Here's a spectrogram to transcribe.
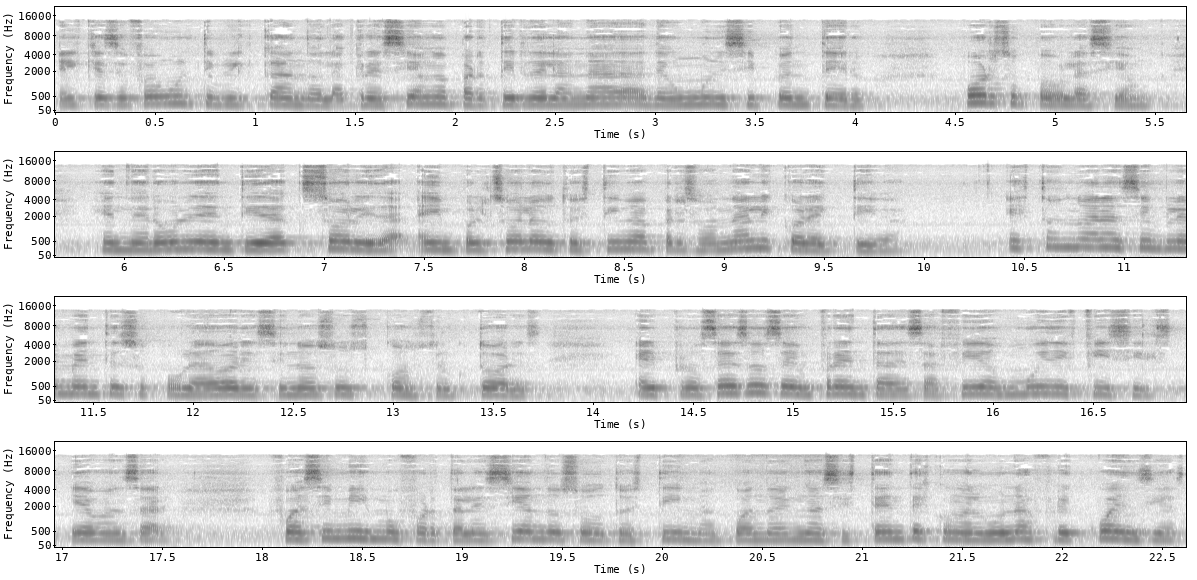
el que se fue multiplicando, la creación a partir de la nada de un municipio entero por su población, generó una identidad sólida e impulsó la autoestima personal y colectiva. Estos no eran simplemente sus pobladores, sino sus constructores. El proceso se enfrenta a desafíos muy difíciles y avanzar fue asimismo fortaleciendo su autoestima cuando en asistentes con algunas frecuencias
